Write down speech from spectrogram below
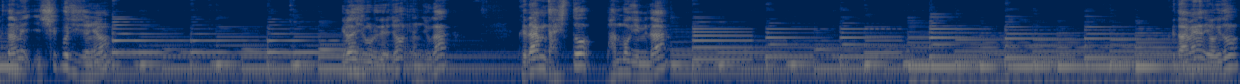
그 다음에 7 포지션이요. 이런 식으로 되죠. 연주가. 그 다음에 다시 또 반복입니다. 그 다음에 여기도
